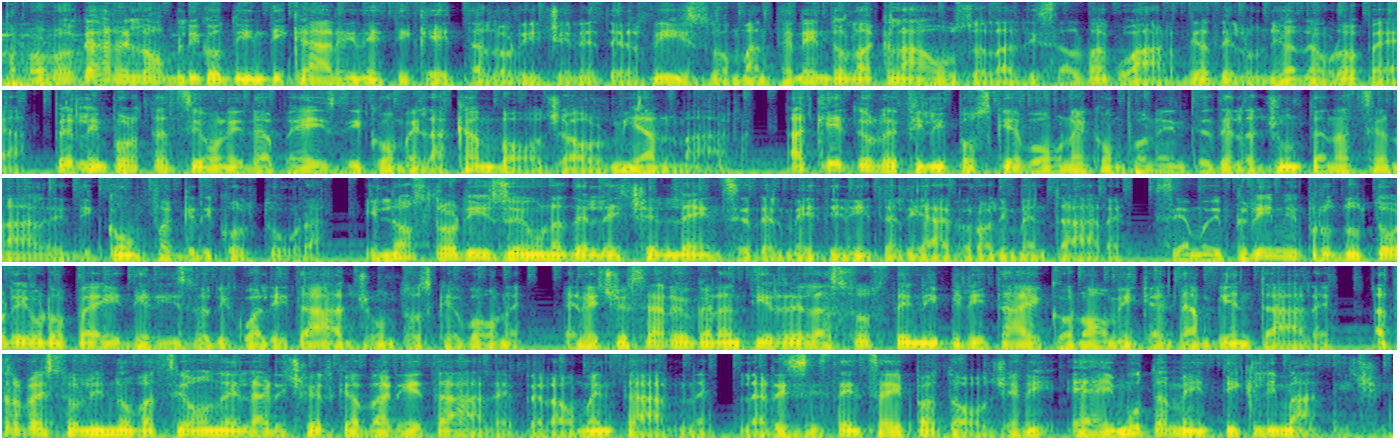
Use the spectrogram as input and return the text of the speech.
Prorogare l'obbligo di indicare in etichetta l'origine del riso, mantenendo la clausola di salvaguardia dell'Unione Europea per le importazioni da paesi come la Cambogia o il Myanmar. A chiederlo Filippo Schiavone, componente della Giunta Nazionale di Confagricoltura. Il nostro riso è una delle eccellenze del Made in Italy agroalimentare. Siamo i primi produttori europei di riso di qualità, ha aggiunto Schiavone. È necessario garantire la sostenibilità economica ed ambientale attraverso l'innovazione e la ricerca varietale per aumentarne la resistenza ai patogeni e ai mutamenti climatici.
